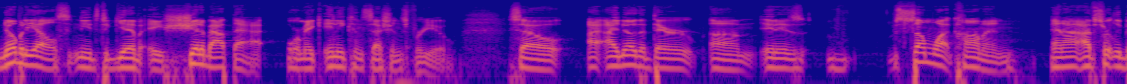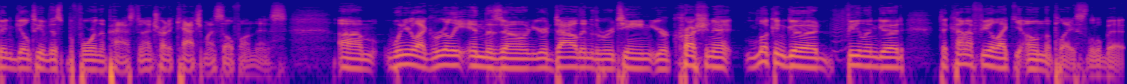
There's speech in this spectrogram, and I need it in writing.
Nobody else needs to give a shit about that or make any concessions for you. So I, I know that there, um, it is somewhat common, and I, I've certainly been guilty of this before in the past, and I try to catch myself on this um, when you're like really in the zone, you're dialed into the routine, you're crushing it, looking good, feeling good, to kind of feel like you own the place a little bit.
